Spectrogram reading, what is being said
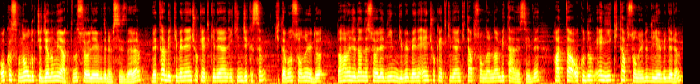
O kısmın oldukça canımı yaktığını söyleyebilirim sizlere. Ve tabii ki beni en çok etkileyen ikinci kısım kitabın sonuydu. Daha önceden de söylediğim gibi beni en çok etkileyen kitap sonlarından bir tanesiydi. Hatta okuduğum en iyi kitap sonuydu diyebilirim.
